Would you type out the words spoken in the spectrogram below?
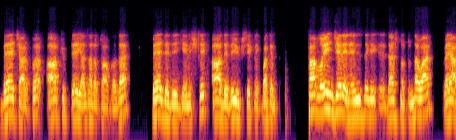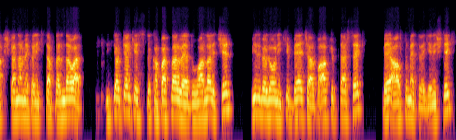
B çarpı A küp diye yazar o tabloda. B dediği genişlik, A dediği yükseklik. Bakın Tabloyu inceleyin. Elinizdeki e, ders notunda var veya akışkanlar mekanik kitaplarında var. Dikdörtgen kesitli kapaklar veya duvarlar için 1 bölü 12 B çarpı A küp dersek B 6 metre genişlik.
